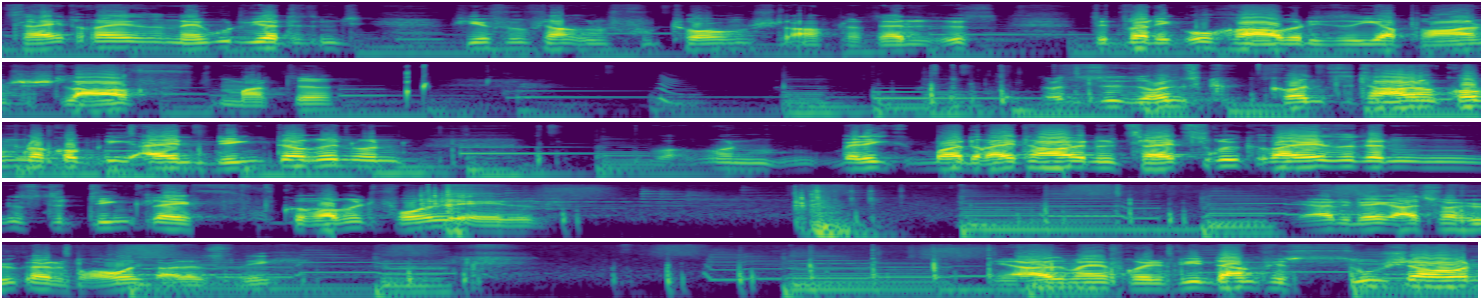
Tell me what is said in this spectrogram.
Zeitreise, na gut, wir hatten vier, fünf Tage einen Futon Schlafplatz. Ja, das ist das, was ich auch habe, diese japanische Schlafmatte. Sonst, sonst konntest du Tage kommen, da kommt nicht ein Ding darin und, und wenn ich mal drei Tage in die Zeit zurückreise, dann ist das Ding gleich gerammelt voll, ey. Ja, die Wege als Verhökern brauche ich alles nicht. Ja, also meine Freunde, vielen Dank fürs Zuschauen.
